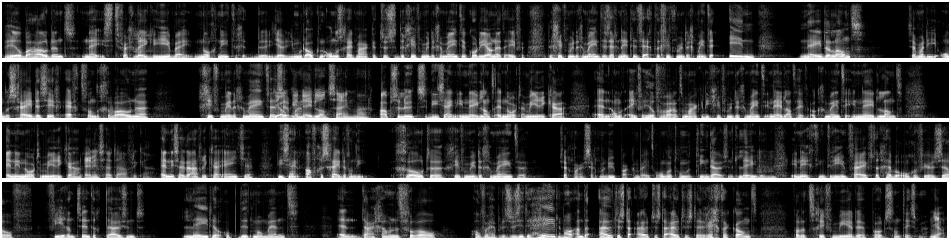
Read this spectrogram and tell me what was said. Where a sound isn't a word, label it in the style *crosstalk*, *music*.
Heel behoudend. Nee, is het vergeleken mm. hierbij nog niet. De, je, je, moet ook een onderscheid maken tussen de Gifmeerde gemeente. Ik hoorde jou net even de Gifmeerde gemeente zeggen... nee, dit is echt de Gifmeerde gemeente in Nederland. Zeg maar, die onderscheiden zich echt van de gewone gereformeerde gemeenten. Die zeg ook maar. in Nederland zijn, maar... Absoluut, die zijn in Nederland en Noord-Amerika. En om het even heel verwarrend te maken... die gereformeerde gemeente in Nederland heeft ook gemeenten in Nederland... en in Noord-Amerika. En in Zuid-Afrika. En in Zuid-Afrika eentje. Die zijn afgescheiden van die grote gereformeerde gemeenten... Zeg maar, zeg maar nu pak een beetje 100, 110.000 leden. Mm -hmm. In 1953 hebben ongeveer zelf 24.000 leden op dit moment. En daar gaan we het vooral over hebben. Dus we zitten helemaal aan de uiterste, uiterste, uiterste rechterkant van het gereformeerde protestantisme. Ja.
